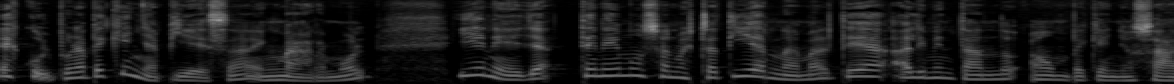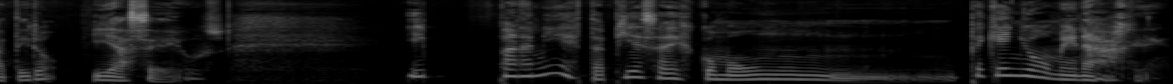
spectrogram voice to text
esculpe una pequeña pieza en mármol y en ella tenemos a nuestra tierna Maltea alimentando a un pequeño sátiro y a Zeus. Y para mí esta pieza es como un pequeño homenaje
